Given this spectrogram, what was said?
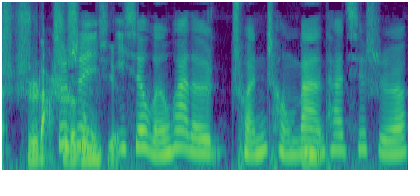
实打实的东西。一些文化的传承吧，它其实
